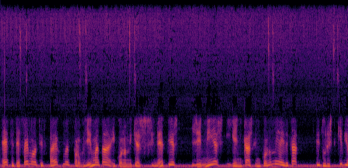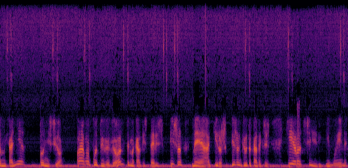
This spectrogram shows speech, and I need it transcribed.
έθετε θέμα ότι θα έχουμε προβλήματα, οικονομικές συνέπειες, ζημίες γενικά στην οικονομία, ειδικά στην τουριστική βιομηχανία των νησιών. Πράγμα που επιβεβαιώνεται με καθυστέρηση πίσω, με ακύρωση πίσω και ούτε καθεξής. Και η ερώτηση η δική μου είναι,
